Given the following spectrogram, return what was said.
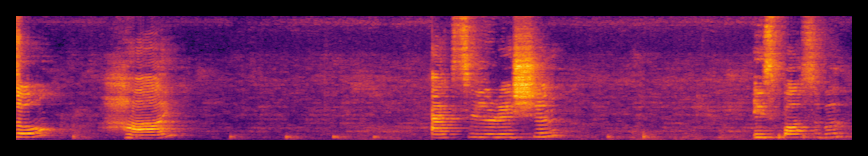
so high acceleration is possible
